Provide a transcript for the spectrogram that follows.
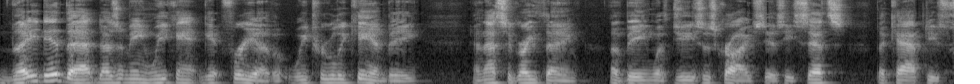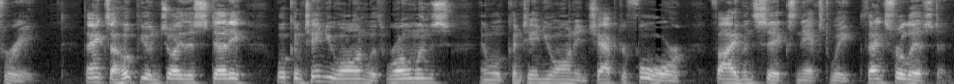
they did that doesn't mean we can't get free of it. We truly can be. And that's the great thing of being with Jesus Christ is he sets the captives free. Thanks. I hope you enjoy this study. We'll continue on with Romans and we'll continue on in chapter 4, 5, and 6 next week. Thanks for listening.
